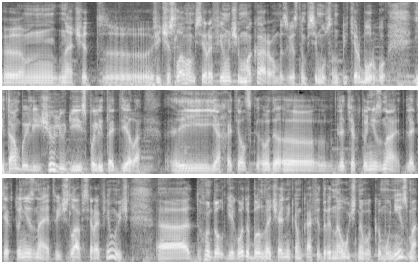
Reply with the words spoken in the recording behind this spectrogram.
значит, э, Вячеславом Серафимовичем Макаровым, известным всему Санкт-Петербургу. И там были еще люди из политотдела. И я хотел сказать, э, для тех, кто не знает, для тех, кто не знает, Вячеслав Серафимович э, долгие годы был начальником кафедры научного коммунизма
